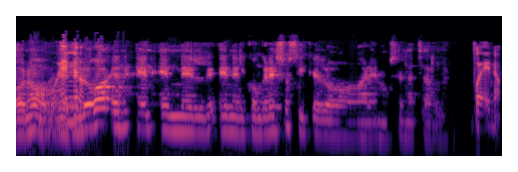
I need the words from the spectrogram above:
no. luego en, el, Congreso sí que lo haremos en la charla. Bueno,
